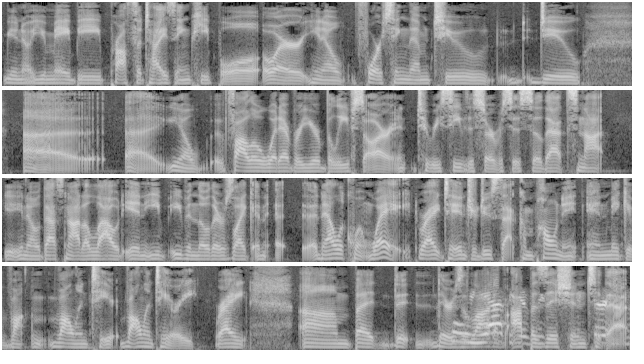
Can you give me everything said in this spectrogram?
you know, you may be proselytizing people or, you know, forcing them to do, uh, uh, you know, follow whatever your beliefs are to receive the services. So that's not you know that's not allowed in even though there's like an an eloquent way right to introduce that component and make it vo- volunteer voluntary right? Um, but th- there's well, a lot yeah, of opposition to that.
